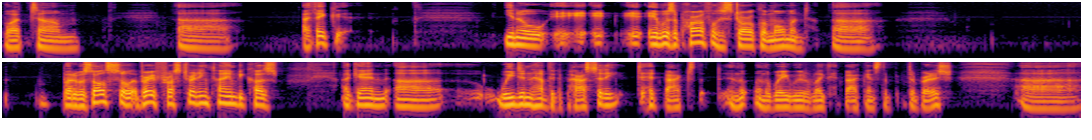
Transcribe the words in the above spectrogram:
But um, uh, I think, you know, it, it, it, was a powerful historical moment. Uh, but it was also a very frustrating time because, again, uh, we didn't have the capacity to hit back to the, in, the, in the way we would have liked to hit back against the, the British. Uh,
